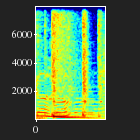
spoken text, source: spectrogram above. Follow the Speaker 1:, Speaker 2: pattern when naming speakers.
Speaker 1: कहो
